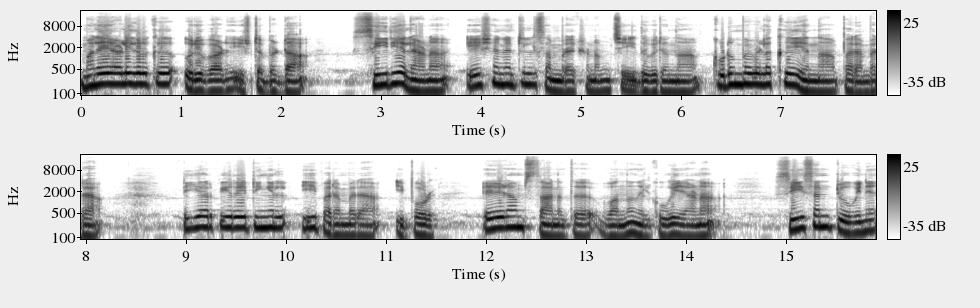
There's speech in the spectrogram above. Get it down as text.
മലയാളികൾക്ക് ഒരുപാട് ഇഷ്ടപ്പെട്ട സീരിയലാണ് ഏഷ്യാനെറ്റിൽ സംപ്രേക്ഷണം ചെയ്തു വരുന്ന കുടുംബവിളക്ക് എന്ന പരമ്പര. ടി ആർ പി റേറ്റിംഗിൽ ഈ പരമ്പര ഇപ്പോൾ ഏഴാം സ്ഥാനത്ത് വന്നു നിൽക്കുകയാണ്. സീസൺ ടുവിന്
